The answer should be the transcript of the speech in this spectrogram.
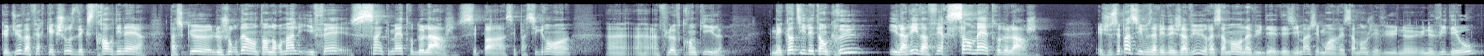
que Dieu va faire quelque chose d'extraordinaire. Parce que le Jourdain, en temps normal, il fait 5 mètres de large. C'est pas, pas si grand, hein. un, fleuve tranquille. Mais quand il est en crue, il arrive à faire 100 mètres de large. Et je ne sais pas si vous avez déjà vu, récemment, on a vu des, images, et moi récemment, j'ai vu une, une vidéo,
